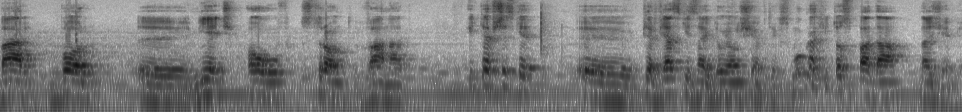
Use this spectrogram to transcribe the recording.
bar, bor, y, miedź, ołów, stront, wanat i te wszystkie y, pierwiastki znajdują się w tych smugach i to spada na ziemię.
